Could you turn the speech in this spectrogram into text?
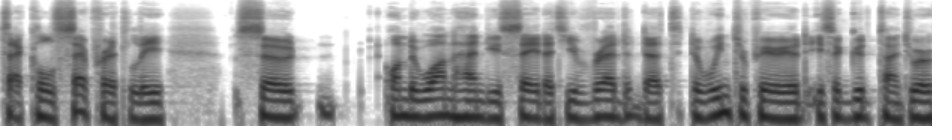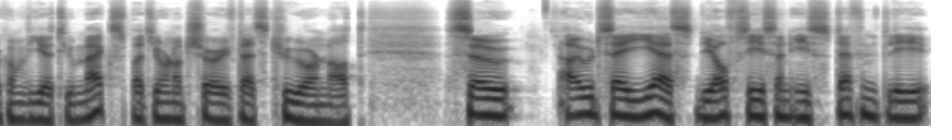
tackle separately so on the one hand, you say that you've read that the winter period is a good time to work on VO2 max, but you're not sure if that's true or not. So I would say yes, the off season is definitely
